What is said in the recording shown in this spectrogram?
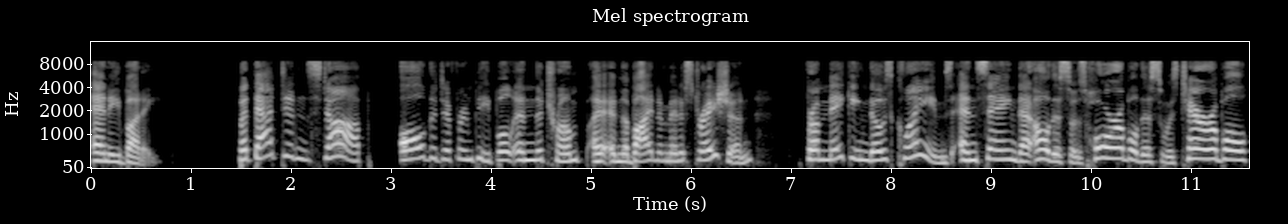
anybody. But that didn't stop all the different people in the Trump uh, and the Biden administration from making those claims and saying that, oh, this was horrible. This was terrible.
